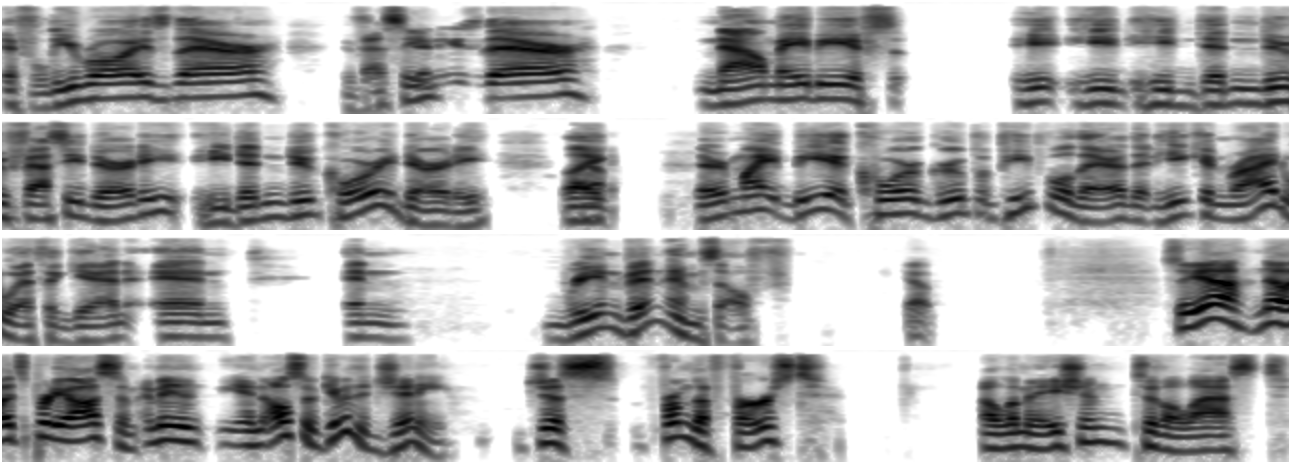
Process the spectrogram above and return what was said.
if Leroy's there, if Fessy. Jenny's there, now maybe if he he he didn't do Fessy dirty, he didn't do Cory dirty. Like there might be a core group of people there that he can ride with again and and reinvent himself. Yep. So yeah, no, it's pretty awesome. I mean, and also give it to Jenny. just from the first elimination to the last,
